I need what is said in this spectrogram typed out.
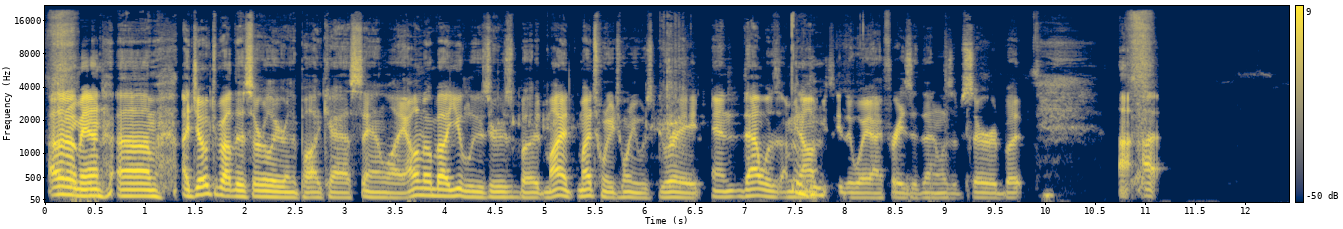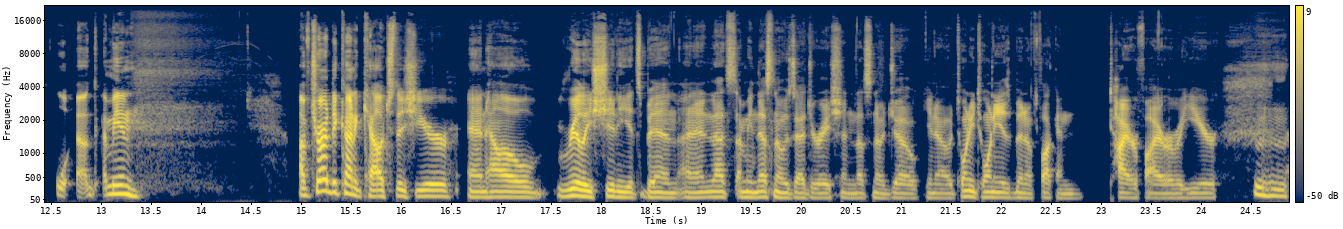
I don't know, man. Um, I joked about this earlier in the podcast, saying like, I don't know about you losers, but my my 2020 was great, and that was, I mean, Mhm. obviously the way I phrased it then was absurd, but I, uh, I mean, I've tried to kind of couch this year and how really shitty it's been, and that's, I mean, that's no exaggeration, that's no joke. You know, 2020 has been a fucking tire fire of a year Mhm.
